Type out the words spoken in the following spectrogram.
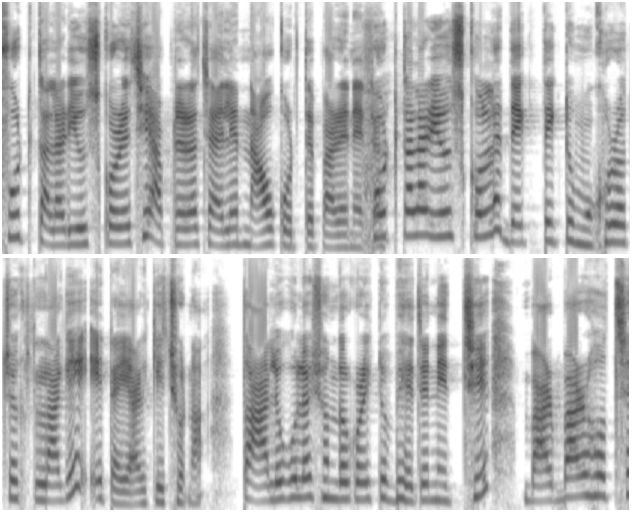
ফুড কালার ইউজ করেছি, আপনারা চাইলে নাও করতে পারেন এটা। ফুড কালার ইউজ করলে দেখতে একটু মুখরোচক লাগে, এটাই আর কিছু না। তো আলুগুলো সুন্দর করে একটু ভেজে নিচ্ছি। বারবার হচ্ছে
